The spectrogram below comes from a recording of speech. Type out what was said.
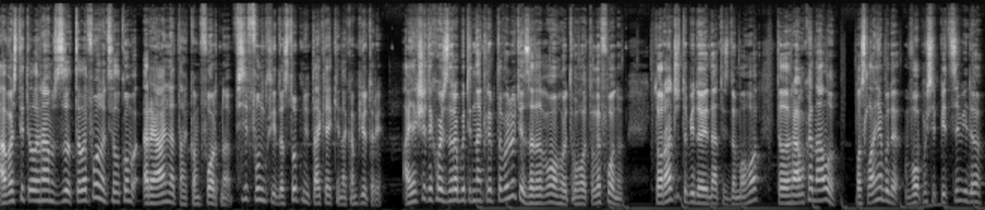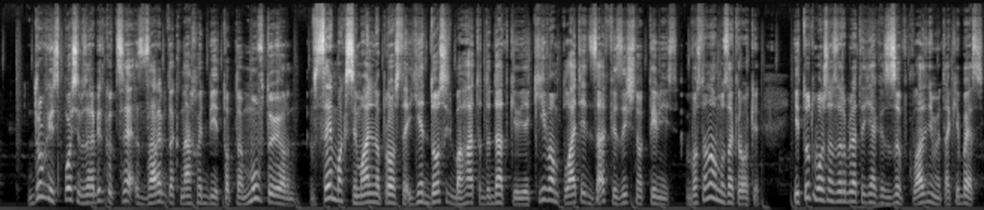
А вести телеграм з телефону цілком реально та комфортно. Всі функції доступні, так як і на комп'ютері. А якщо ти хочеш заробити на криптовалюті за допомогою твого телефону, то раджу тобі доєднатись до мого телеграм-каналу. Послання буде в описі під цим відео. Другий спосіб заробітку це заробіток на ходьбі, тобто move to earn. Все максимально просто. Є досить багато додатків, які вам платять за фізичну активність, в основному за кроки. І тут можна заробляти як з вкладеннями, так і без.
